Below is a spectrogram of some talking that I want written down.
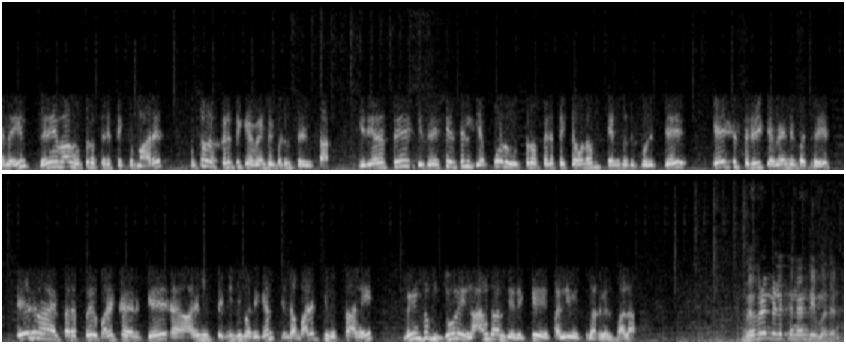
நிலையில் விரைவாக உத்தரவு பிறப்பிக்குமாறு உத்தரவு பிறப்பிக்க வேண்டும் என்று தெரிவித்தார். இதையடுத்து இந்த விஷயத்தில் எப்போது உத்தரவு பிறப்பிக்கப்படும் என்பது குறித்து கேட்டு தெரிவிக்க வேண்டும் என்று தேர்தல் ஆணைய தரப்பு வழக்கறிஞருக்கு அறிவித்த நீதிபதிகள் இந்த வழக்கு விசாரணை மீண்டும் ஜூலை நான்காம் தேதிக்கு தள்ளி வைத்துள்ளார்கள் பாலா. விவரங்களுக்கு நன்றி மதன்.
